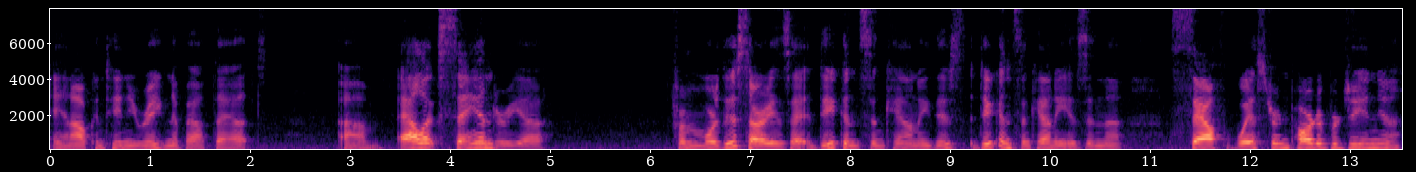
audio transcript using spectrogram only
and I'll continue reading about that. Um, Alexandria, from where this area is at Dickenson County, this Dickenson County is in the southwestern part of Virginia,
